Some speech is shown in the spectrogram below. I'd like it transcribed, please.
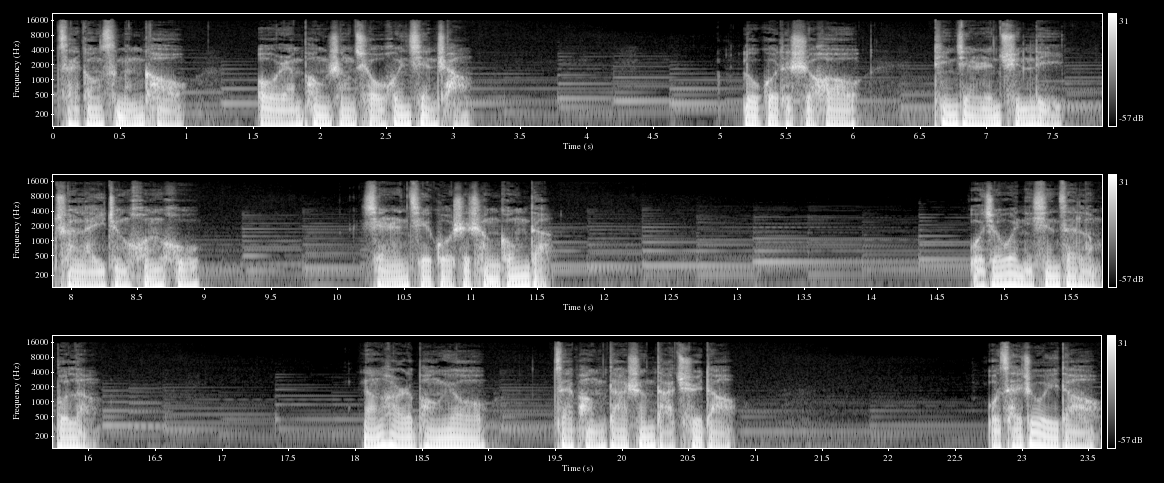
在公司门口偶然碰上求婚现场，路过的时候，听见人群里。传来一阵欢呼。显然结果是成功的。我就问你现在冷不冷？男孩的朋友在旁大声打趣道。我才注意到，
